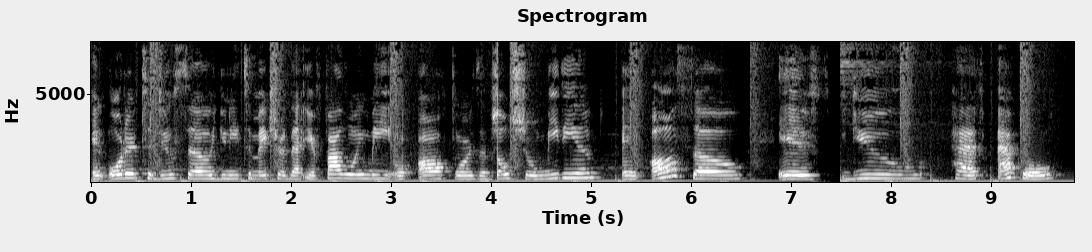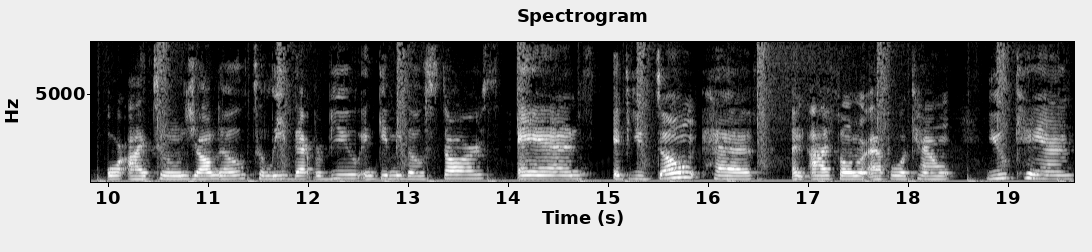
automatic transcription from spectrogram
In order to do so, you need to make sure that you're following me on all forms of social media. And also, if you have Apple or iTunes, y'all know to leave that review and give me those stars. And if you don't have an iPhone or Apple account, you can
